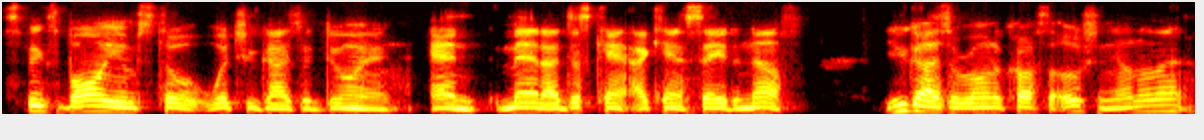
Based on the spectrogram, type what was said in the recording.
speaks volumes to what you guys are doing. And man, I just can't I can't say it enough. You guys are rowing across the ocean. Y'all know that?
